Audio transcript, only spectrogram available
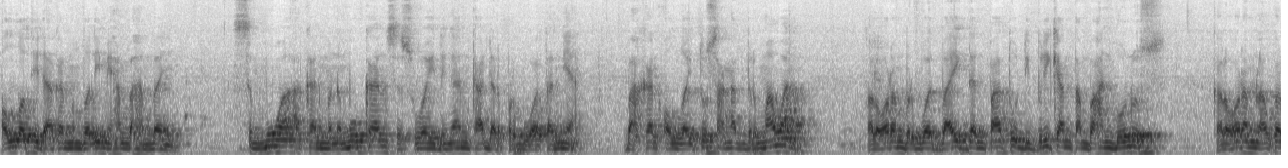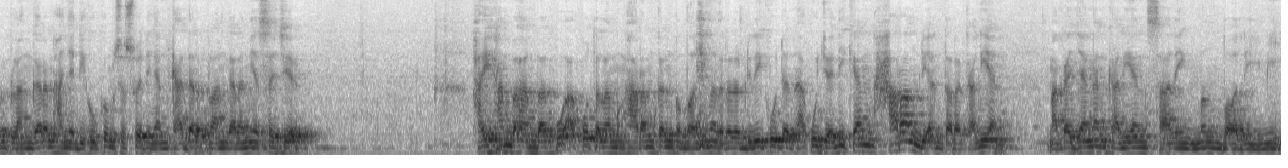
Allah tidak akan menzalimi hamba-hambanya. Semua akan menemukan sesuai dengan kadar perbuatannya. Bahkan Allah itu sangat dermawan. Kalau orang berbuat baik dan patuh diberikan tambahan bonus. Kalau orang melakukan pelanggaran hanya dihukum sesuai dengan kadar pelanggarannya saja. Hai hamba-hambaku, aku telah mengharamkan kezaliman terhadap diriku dan aku jadikan haram di antara kalian maka jangan kalian saling mendolimi.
